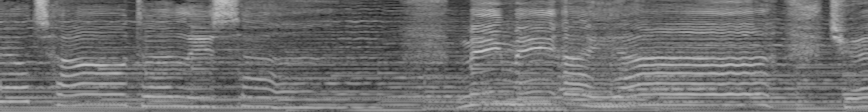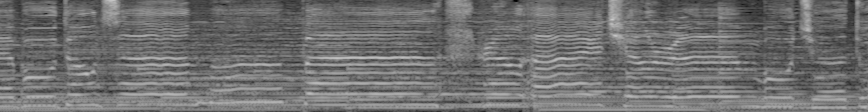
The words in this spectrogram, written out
潦草的离散，明明爱呀。却不懂怎么办，让爱强忍不折断。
